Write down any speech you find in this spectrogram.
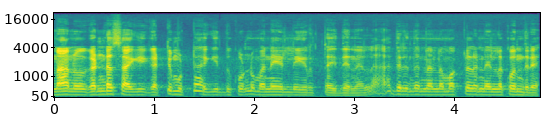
ನಾನು ಗಂಡಸಾಗಿ ಗಟ್ಟಿಮುಟ್ಟಾಗಿದ್ದುಕೊಂಡು ಮನೆಯಲ್ಲಿ ಇರ್ತಾ ಇದ್ದೇನಲ್ಲ ಅದರಿಂದ ನನ್ನ ಮಕ್ಕಳನ್ನೆಲ್ಲ ಕೊಂದರೆ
